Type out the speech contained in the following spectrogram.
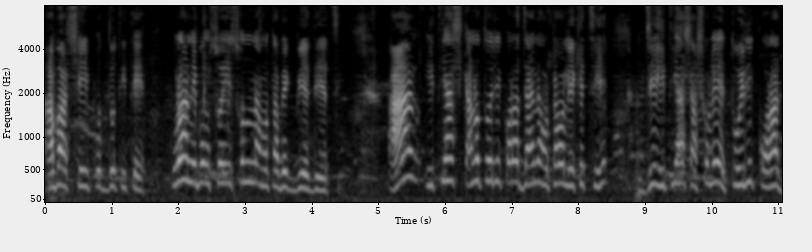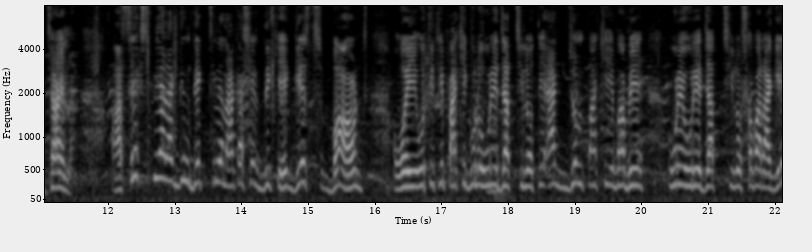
আবার সেই পদ্ধতিতে কোরআন এবং সহি সুন্না মোতাবেক বিয়ে দিয়েছি। আর ইতিহাস কেন তৈরি করা যায় না ওটাও লিখেছি যে ইতিহাস আসলে তৈরি করা যায় না। আর শেক্সপিয়ার একদিন দেখছিলেন আকাশের দিকে গেস্ট বার্ড ওই অতিথি পাখিগুলো উড়ে যাচ্ছিল। তো একজন পাখি এভাবে উড়ে উড়ে যাচ্ছিল সবার আগে।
